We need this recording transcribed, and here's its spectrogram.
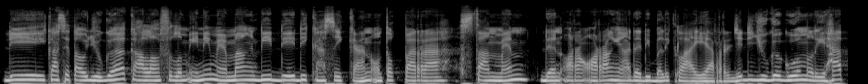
dikasih tahu juga kalau film ini memang didedikasikan untuk para stuntman dan orang-orang yang ada di balik layar. Jadi juga gue melihat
